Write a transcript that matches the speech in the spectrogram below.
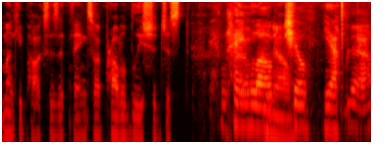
monkeypox is a thing, so I probably should just, Hang low, know. chill. Yeah. Yeah.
